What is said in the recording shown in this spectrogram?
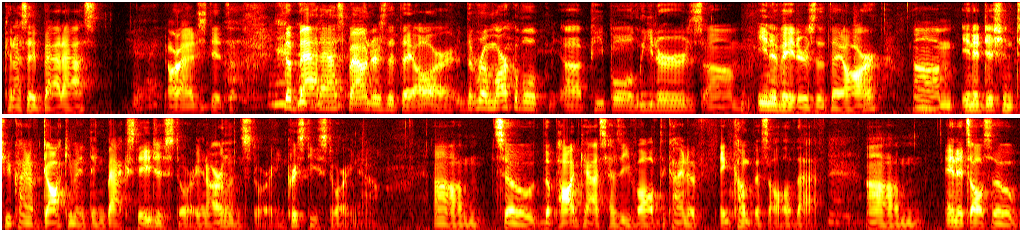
can I say badass? Yeah. All right, I just did. So, the badass founders that they are, the remarkable uh, people, leaders, um, innovators that they are, um, in addition to kind of documenting Backstage's story and Arlan's story and Christie's story now. Um, so the podcast has evolved to kind of encompass all of that, mm-hmm. um, and it's also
